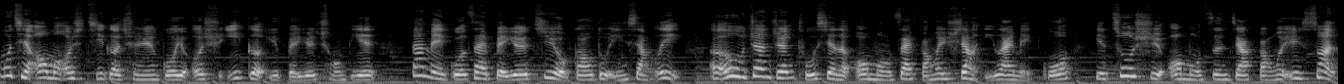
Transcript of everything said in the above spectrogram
目前欧盟二十七个成员国有二十一个与北约重叠，但美国在北约具有高度影响力，而俄乌战争凸显了欧盟在防卫上依赖美国，也促使欧盟增加防卫预算，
